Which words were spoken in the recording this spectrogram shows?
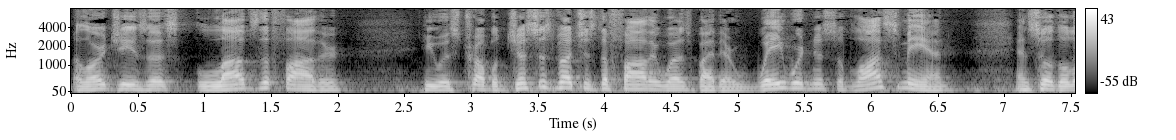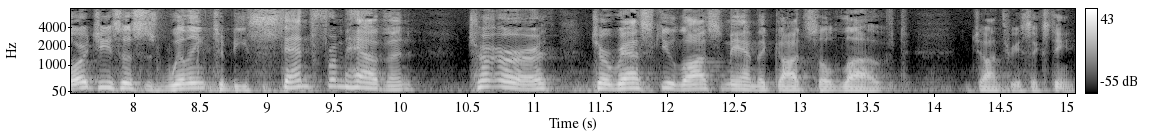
The Lord Jesus loves the Father. He was troubled just as much as the Father was by their waywardness of lost man. And so the Lord Jesus is willing to be sent from heaven to earth to rescue lost man that God so loved. John 3:16.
